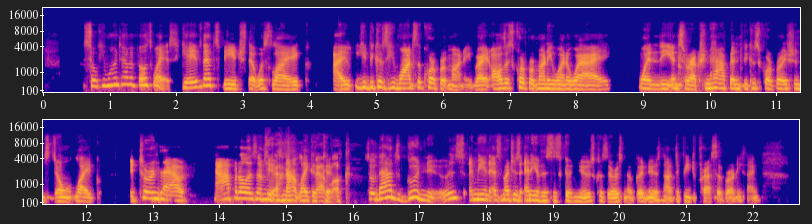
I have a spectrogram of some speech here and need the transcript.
So he wanted to have it both ways. He gave that speech that was like I because he wants the corporate money, right? All this corporate money went away when the insurrection happened because corporations don't like. It turns out capitalism yeah, is not like a luck. So that's good news. I mean, as much as any of this is good news, because there is no good news, not to be depressive or anything,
